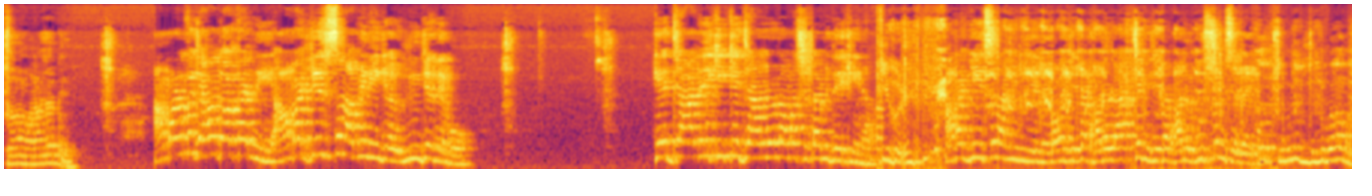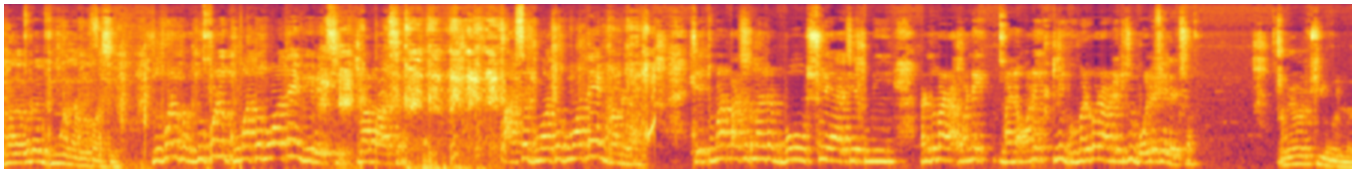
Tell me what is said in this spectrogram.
তোমার মা জানে? আমার তো জানা দরকার নেই। আমার ডিসিশন আমি নিজে নিজে নেব। কে জানে কি কে জানলো না আমার সেটা আমি দেখি না। আমার ডিসিশন আমি নিজে নেব। আমার যেটা ভালো লাগছে আমি যেটা ভালো বুঝছি আমি সেটাই তুমি দুপুরবেলা ভালো করে ঘুমালে আমার পাশে। দুপুরে দুপুরে ঘুমাতে ঘুমাতেই ভেবেছি তোমার পাশে। পাশে ঘুমাতে ঘুমাতেই ভাবলাম যে তোমার পাশে তোমার একটা বউ শুয়ে আছে তুমি মানে তোমার অনেক মানে অনেক তুমি ঘুমের করে অনেক কিছু বলে ফেলেছো। আমি আবার কি বললাম?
